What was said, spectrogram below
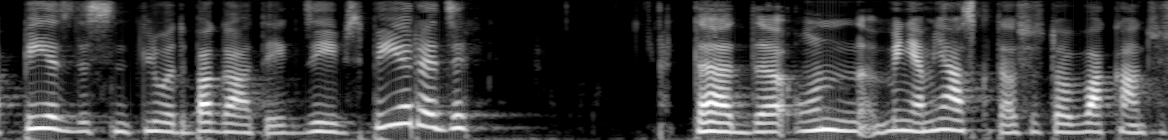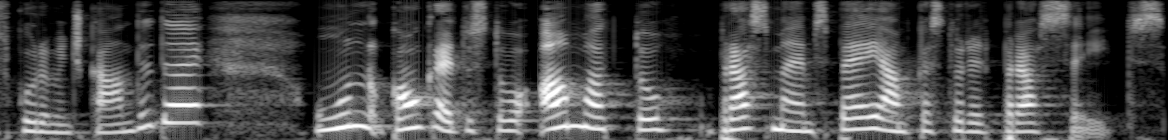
ar 50 ļoti bagātīgu dzīves pieredzi. Tad viņam jāskatās uz to vakanci, uz kuru viņš kandidē, un konkrēti uz to amatu, prasmēm, spējām, kas tur ir prasītas.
